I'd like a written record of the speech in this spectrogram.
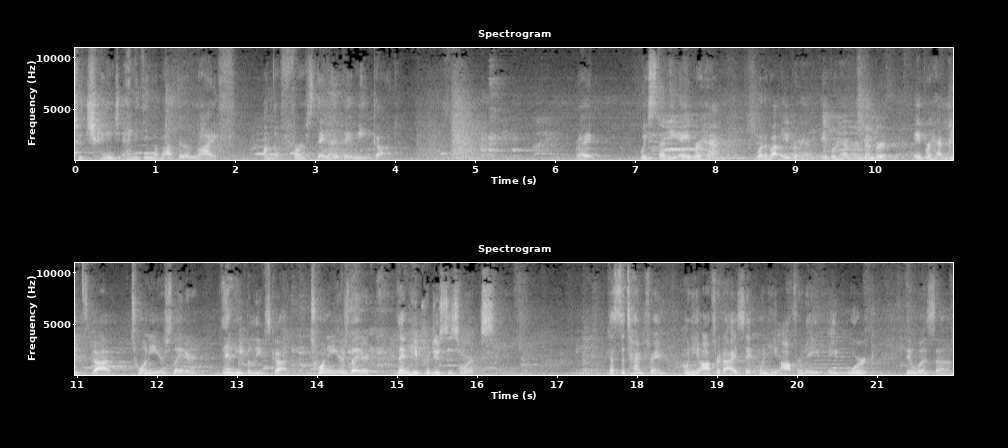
to change anything about their life on the first day that they meet God? Right? We study Abraham. What about Abraham? Abraham, remember, Abraham meets God 20 years later, then he believes God. 20 years later, then he produces works. That's the time frame. When he offered Isaac, when he offered a, a work that was um,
